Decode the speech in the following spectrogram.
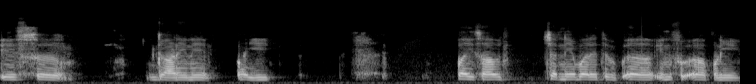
ਇਸ ਗਾਣੇ ਨੇ ਭਾਈ ਭਾਈ ਸਾਹਿਬ ਚੰਨੇ ਬਾਰੇ ਤੇ ਆਪਣੀ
